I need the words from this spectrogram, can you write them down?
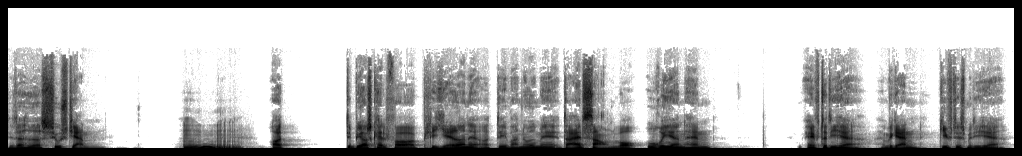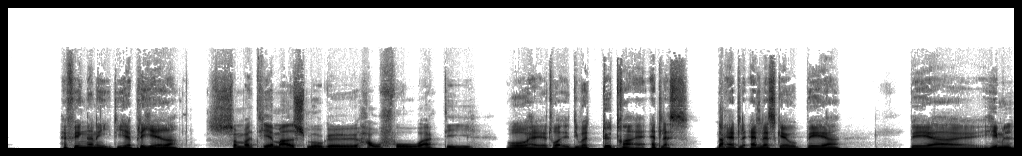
Det der hedder syvstjernen. Mm. Og det bliver også kaldt for plejaderne, og det var noget med, der er et savn, hvor Orion, han efter de her, han vil gerne giftes med de her, have fingrene i, de her plejader. Som var de her meget smukke, havfruagtige... Åh, jeg tror, de var døtre af Atlas. Nå. Atlas, Atlas skal jo bære, bære øh, himmel,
